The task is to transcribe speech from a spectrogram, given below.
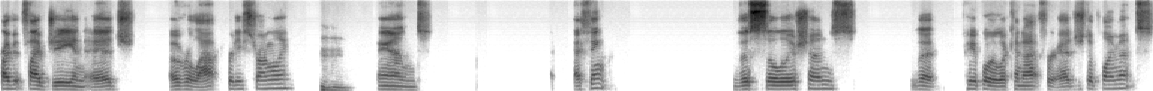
private five G and edge overlap pretty strongly. Mhm. And I think the solutions that people are looking at for edge deployments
